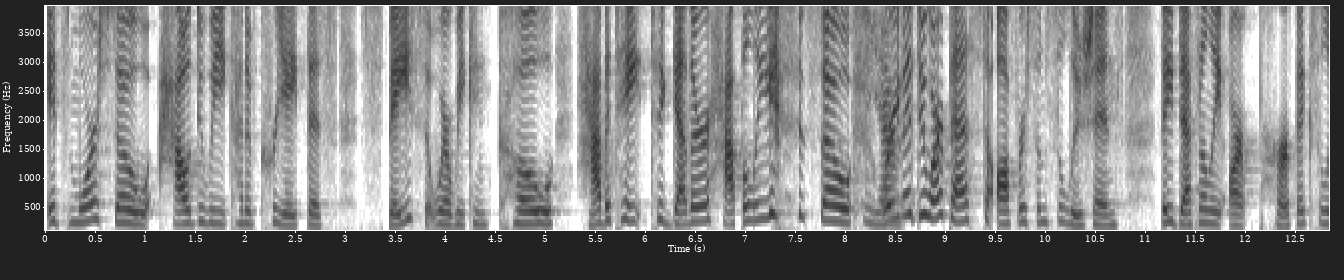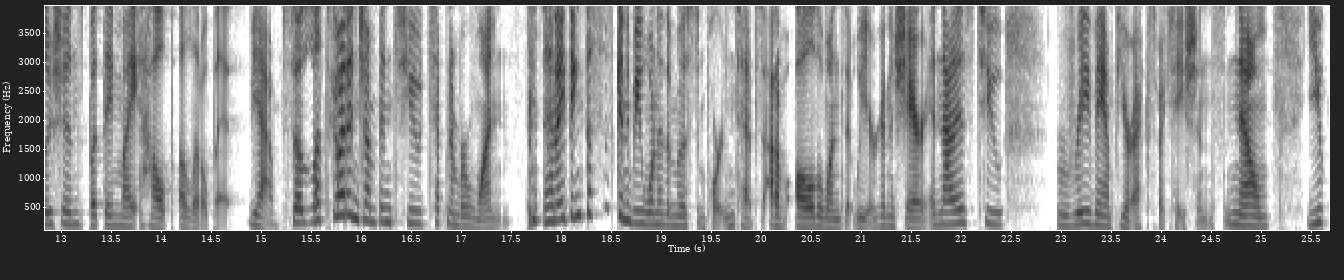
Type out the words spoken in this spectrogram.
It's more so how do we kind of create this space where we can cohabitate together happily. so yeah. we're going to do our best to offer some solutions. They definitely aren't perfect solutions, but they might help a little bit. Yeah. So let's go ahead and jump into tip number one. And I think this is going to be one of the most important tips out of all the ones that we are going to share, and that is to revamp your expectations. Now, you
